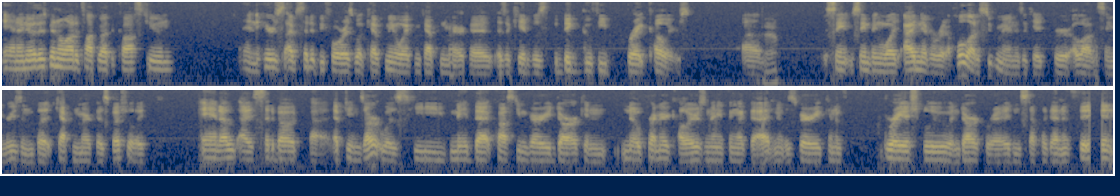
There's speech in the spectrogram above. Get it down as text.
And I know there's been a lot of talk about the costume. And here's I've said it before is what kept me away from Captain America as a kid was the big goofy bright colors. Um, Yeah. The same same thing. What I never read a whole lot of Superman as a kid for a lot of the same reason, but Captain America especially. And I, I said about uh, Epting's art was he made that costume very dark and no primary colors and anything like that, and it was very kind of grayish blue and dark red and stuff like that, and it fit in.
